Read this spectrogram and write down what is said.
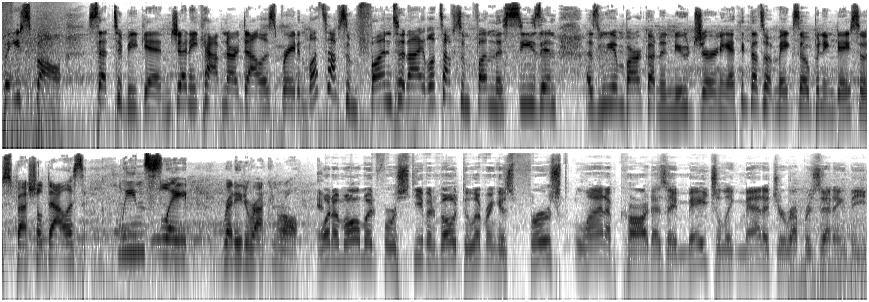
baseball set to begin. Jenny Cavnar, Dallas Braden. Let's have some fun tonight. Let's have some fun this season as we embark on a new journey. I think that's what makes opening day so special. Dallas, clean slate, ready to rock and roll. What a moment for Stephen Vogt delivering his first lineup card as a major league manager representing the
